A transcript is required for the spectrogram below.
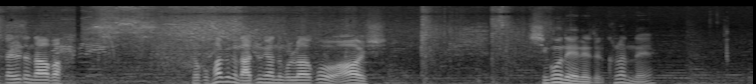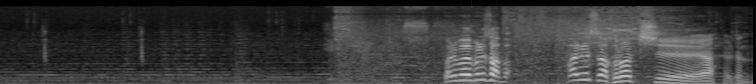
일단 일단 나와봐. 저거 파밍은 나중에 하는 걸로 하고 아씨 징어네 얘네들 큰일났네. 빨리 빨리 빨리 쏴 빠- 빨리 쏴 그렇지. 야 일단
